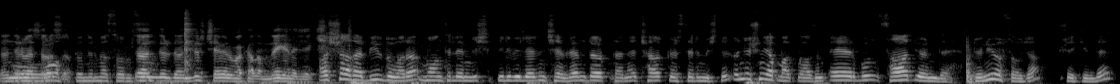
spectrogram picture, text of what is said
Döndürme Oh, sorusu. Döndürme sorusu. Döndür döndür çevir bakalım ne gelecek. Aşağıda bir duvara montelenmiş birbirlerini çeviren dört tane çark gösterilmiştir. Önce şunu yapmak lazım. Eğer bu saat yönde dönüyorsa hocam şu şekilde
